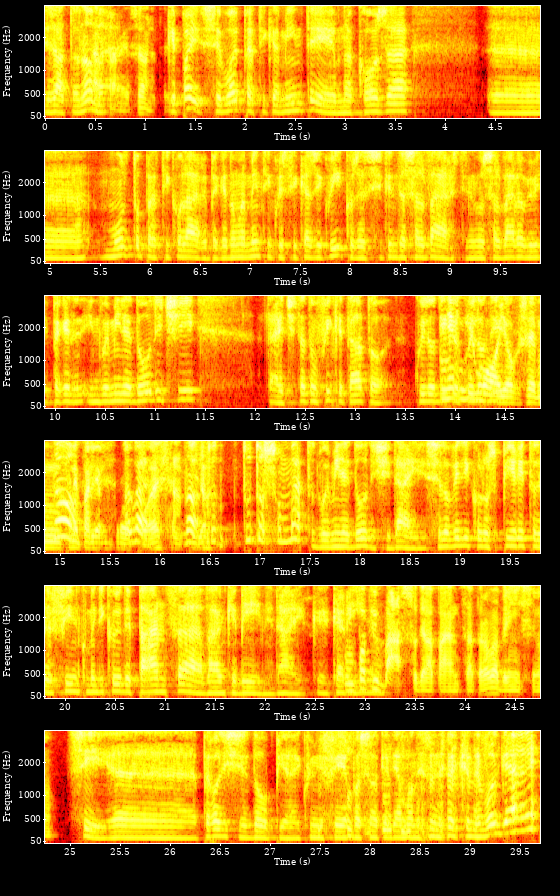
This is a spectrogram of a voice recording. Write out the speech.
Esatto, no, ma che poi se vuoi praticamente è una cosa eh, molto particolare perché normalmente in questi casi qui cosa si tende a salvare? Si tende a salvare perché in 2012 hai citato un film che tra l'altro qui lo dico, qui lo muoio se, no, se, ne parliamo troppo. Guarda, eh, no, tu, tutto sommato 2012, dai, se lo vedi con lo spirito del film, come dico io, De Panza, va anche bene, dai, carino. Un po' più basso della panza, però va benissimo. Sì, eh, però lì si sdoppia e qui mi fermo, se no cadiamo nel, nel, nel, volgare.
